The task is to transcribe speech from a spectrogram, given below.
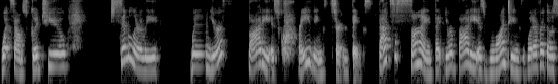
what sounds good to you. Similarly, when you're body is craving certain things, that's a sign that your body is wanting whatever those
